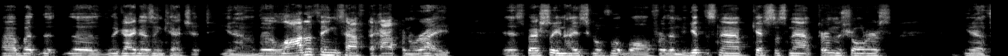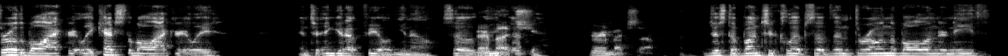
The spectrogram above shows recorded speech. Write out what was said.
uh, but the, the the guy doesn't catch it. You know, there are a lot of things have to happen right, especially in high school football, for them to get the snap, catch the snap, turn the shoulders, you know, throw the ball accurately, catch the ball accurately, and to, and get upfield. You know, so Very much. Very much so. just a bunch of clips of them throwing the ball underneath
